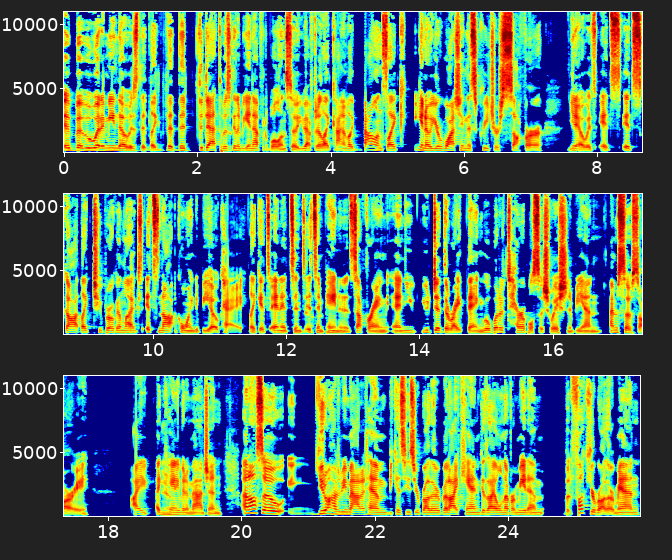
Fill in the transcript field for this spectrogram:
uh, but but what I mean though is that like the the, the death was going to be inevitable and so you have to like kind of like balance like, you know, you're watching this creature suffer. You know, it's it's it's got like two broken legs. It's not going to be okay. Like it's and it's in, it's in pain and it's suffering and you you did the right thing. But what a terrible situation to be in. I'm so sorry. I I Yeah. can't even imagine. And also, you don't have to be mad at him because he's your brother, but I can because I will never meet him. But fuck your brother, man.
